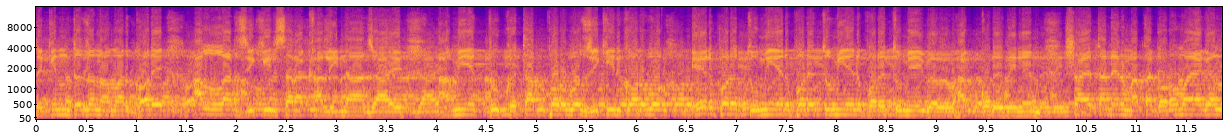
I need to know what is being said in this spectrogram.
সেকেন্ডে যেন আমার ঘরে আল্লাহর জিকির ছাড়া খালি না যায়। আমি একটু কেতাব পড়ব, জিকির করব, এরপরে তুমি এরপরে তুমি এরপরে তুমি এইভাবে ভাগ করে দিলেন। শয়তানের মাথা গরম হয়ে গেল।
